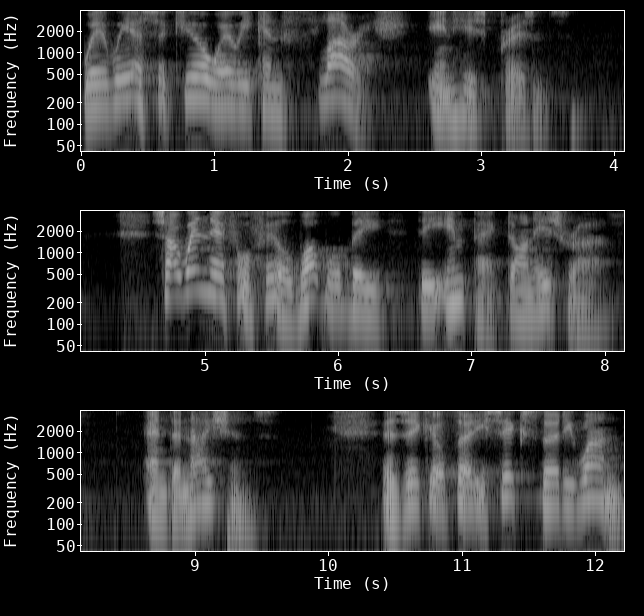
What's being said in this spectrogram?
where we are secure, where we can flourish in his presence. So when they're fulfilled, what will be the impact on Israel and the nations? Ezekiel 36, 31.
